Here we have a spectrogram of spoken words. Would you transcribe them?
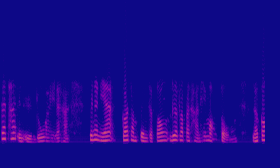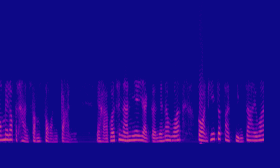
แร่ธาตุอื่น ๆด้วยนะคะ ซึ่งอันนี้ก็จำเป็นจะต้องเลือกรับประทานให้เหมาะสม แล้วก็ไม่รับประทานซ้ำซ้อนกันนะคะ เพราะฉะนั้นเนี่ยอยากจะแนะนำว่าก่อนที่จะตัดสินใจว่า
